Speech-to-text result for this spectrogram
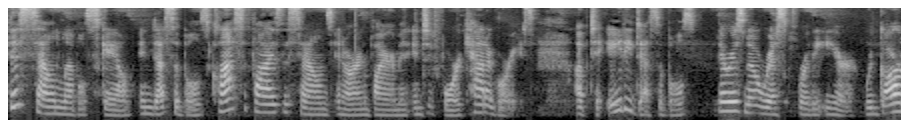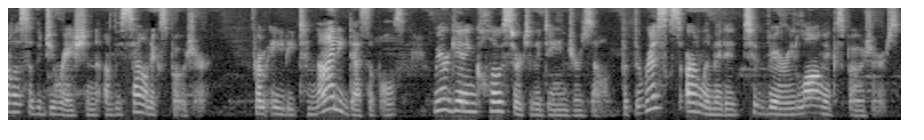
This sound level scale, in decibels, classifies the sounds in our environment into four categories. Up to 80 decibels, there is no risk for the ear, regardless of the duration of the sound exposure. From 80 to 90 decibels, we are getting closer to the danger zone, but the risks are limited to very long exposures.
